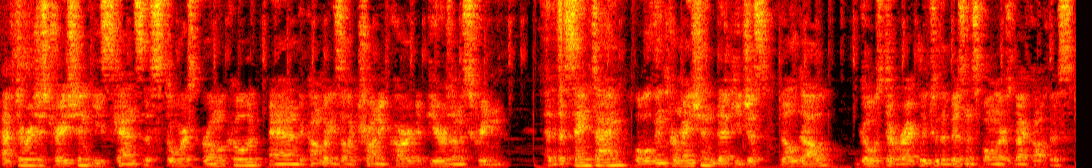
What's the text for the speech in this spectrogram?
After registration, he scans the store's promo code and the company's electronic card appears on the screen. At the same time, all the information that he just filled out goes directly to the business owner's back office.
